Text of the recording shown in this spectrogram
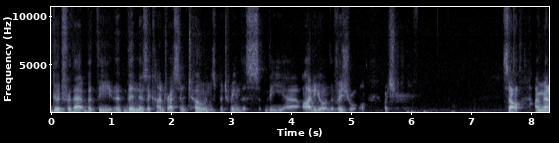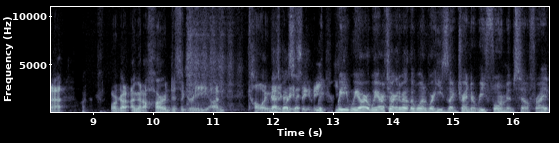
good for that. But the, the then there's a contrast in tones between this the uh, audio and the visual, which so I'm gonna we're gonna I'm gonna hard disagree on calling that a great scene. we, we we are we are talking about the one where he's like trying to reform himself right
